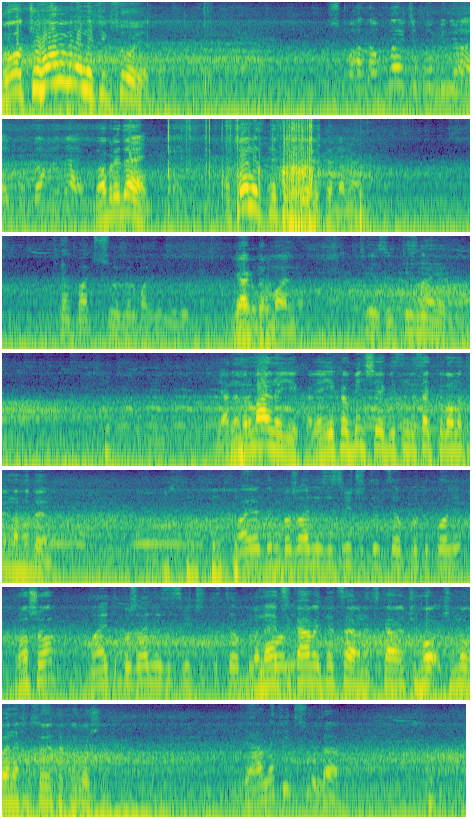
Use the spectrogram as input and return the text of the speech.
от чого ви мене не фіксуєте? Шпана в плечі поміняйте. Добрий день. Добрий день. А чого не, не фіксуєте мене? Я бачу, що ви нормально їдете. Як нормально? Я звідки знаю, як нормально. Я не нормально їхав. Я їхав більше як 80 км на годину. Маєте бажання засвідчити це в протоколі? Прошу? Маєте бажання засвідчити це в протоколі? Мене цікавить не це, мене цікавить, чого, чому ви не фіксуєте порушення. Я не фіксую. Так.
